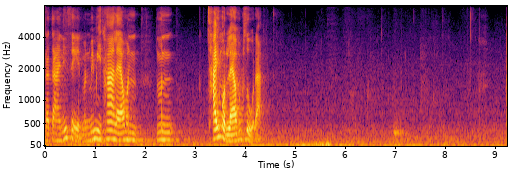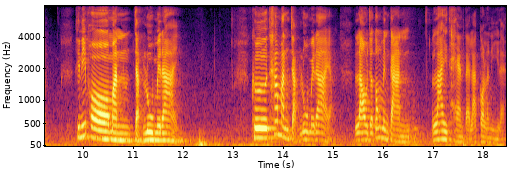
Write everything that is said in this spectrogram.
กระจายนิเศษมันไม่มีท่าแล้วมันมันใช้หมดแล้วทุกสูตรอะทีนี้พอมันจัดรูปไม่ได้ คือถ้ามันจัดรูปไม่ได้อะเราจะต้องเป็นการไล่แทนแต่ละกรณีแหละ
